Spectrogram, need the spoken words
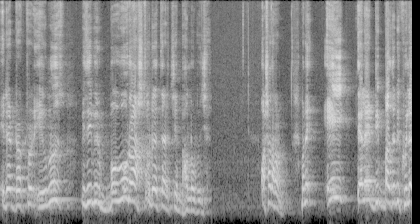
এটা ডক্টর ইউনুস পৃথিবীর বহু রাষ্ট্রনেতার চেয়ে ভালো বোঝেন অসাধারণ। মানে এই তেলের ডিব্বা যদি খুলে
